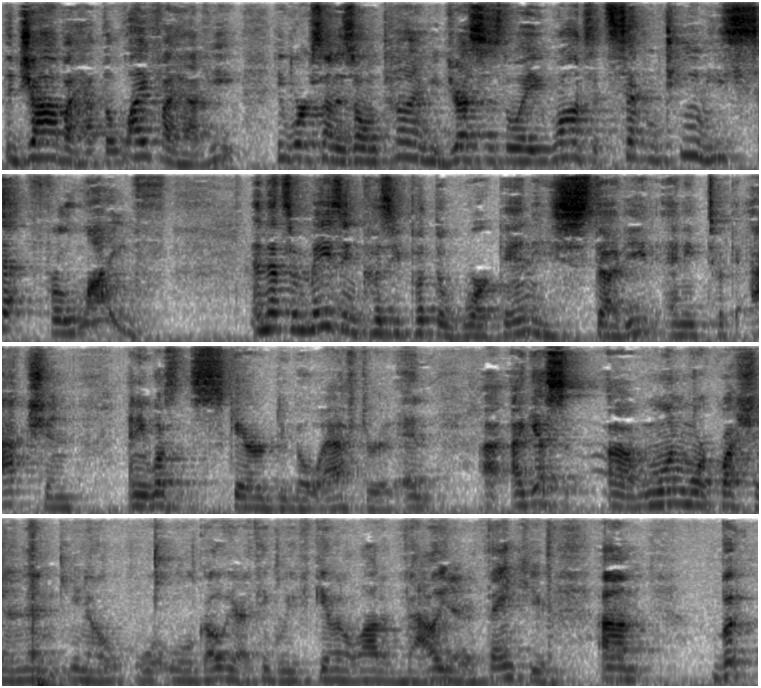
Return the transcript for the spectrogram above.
the job i have the life i have. He, he works on his own time. He dresses the way he wants. At 17 he's set for life. And that's amazing because he put the work in he studied and he took action and he wasn't scared to go after it. And i, I guess uh, one more question and then you know we'll, we'll go here. I think we've given a lot of value. Yeah. thank you. Um, but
